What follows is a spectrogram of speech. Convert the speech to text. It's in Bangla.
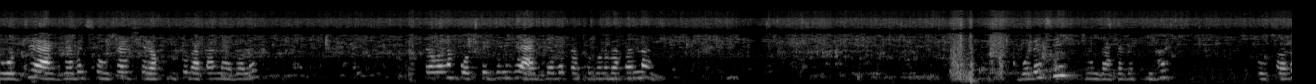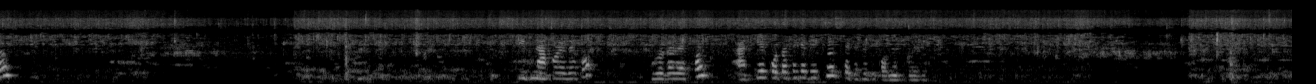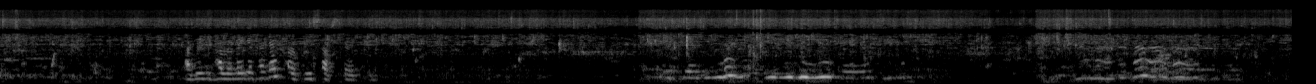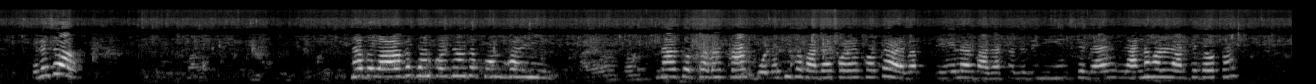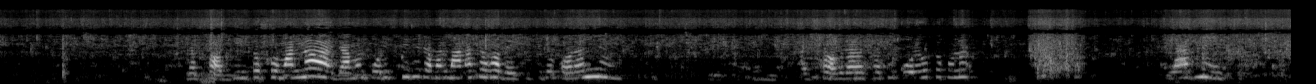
রোজ এক যাবে সংসার সেরকম তো ব্যাপার নাই বলো। তা বললাম প্রত্যেক দিনই যে এক যাবে, তার তো কোনো ব্যাপার না। বলেছি দেখা যাক কী হয়। তো চলো। স্কিপ না করে দেখো, পুরোটা দেখো। আর কে কোথা থেকে দেখছ, সেটা সেটা কমেন্ট করে দেখো আর যদি ভালো লেগে থাকে, তাহলে প্লিজ সাবস্ক্রাইব করুন এনেছ? না, তো বাবাকে ফোন করেছিলাম, তো ফোন ধরেনি। না, তো খাবার বলেছি তো বাজার করার কথা, এবার তেল আর বাজারটা যদি নিয়ে এসে দেয়, রান্নাঘরে রাখতে দাও তো সব দিন তো সমান নয় যেমন পরিস্থিতি, তেমন মানাতে হবে, কিছু তো করার নেই। আর ঝগড়া সাথে করেও তো কোনো লাভ নেই।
